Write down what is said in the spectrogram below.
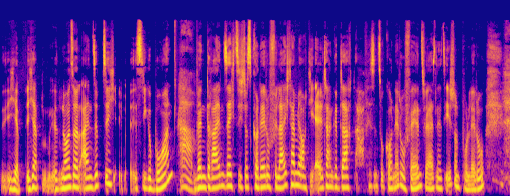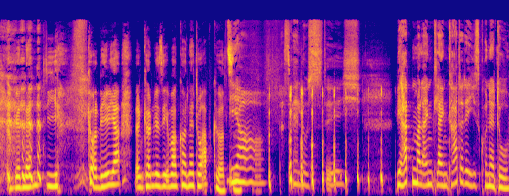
hier, ich habe 1971 ist sie geboren. Ah. Wenn 63 das Cornetto, vielleicht haben ja auch die Eltern gedacht, ah, wir sind so Cornetto-Fans, wir heißen jetzt eh schon Poletto. Wir nennen die Cornelia, dann können wir sie immer Cornetto abkürzen. Ja, das wäre lustig. Wir hatten mal einen kleinen Kater, der hieß Cornetto.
